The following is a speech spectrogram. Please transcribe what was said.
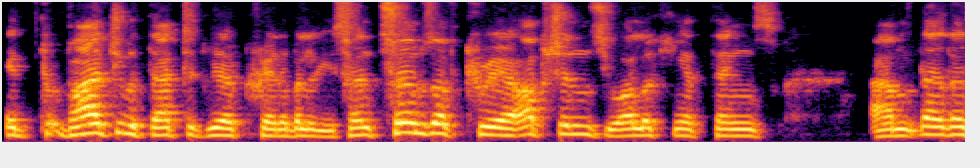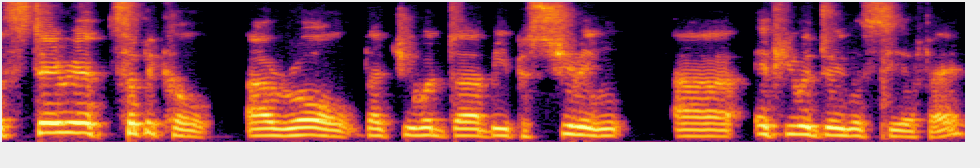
It provides you with that degree of credibility. So, in terms of career options, you are looking at things um, the, the stereotypical uh, role that you would uh, be pursuing uh, if you were doing the CFA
